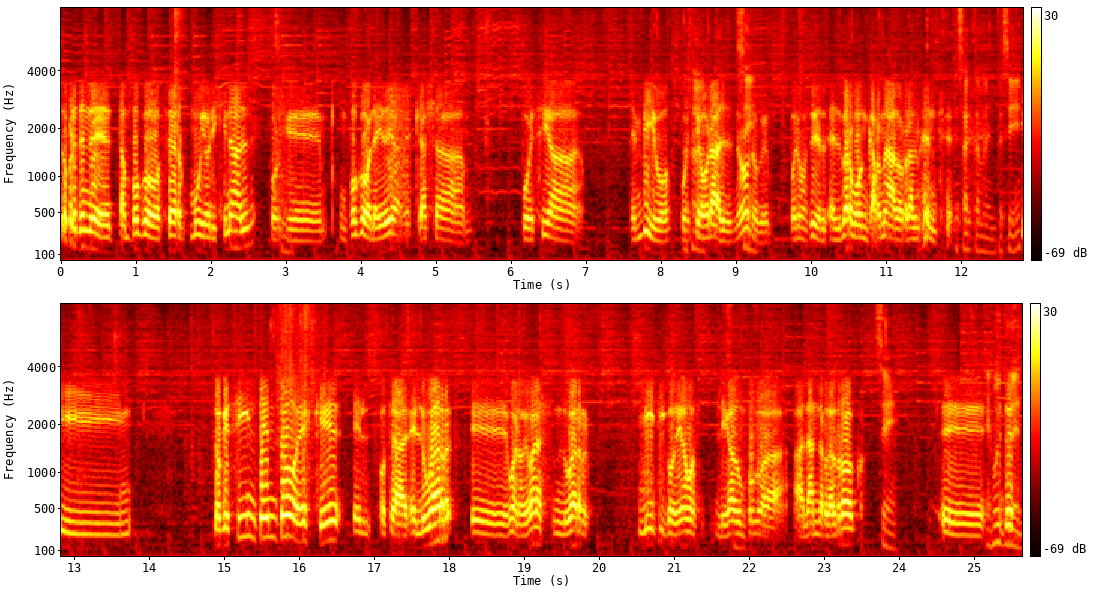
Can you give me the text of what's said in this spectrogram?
no pretende tampoco ser muy original, porque un poco la idea es que haya poesía en vivo, poesía oral, ¿no? Lo que podemos decir, el, verbo encarnado realmente. Exactamente, sí. Y lo que sí intento es que, el, o sea, el lugar, eh, bueno, Guevara es un lugar mítico, digamos, ligado un poco al under del rock. Sí. Eh, es muy entonces,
